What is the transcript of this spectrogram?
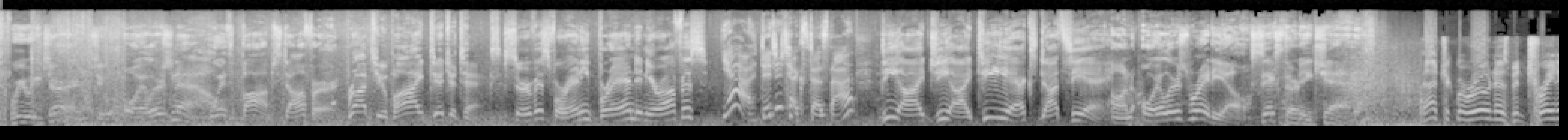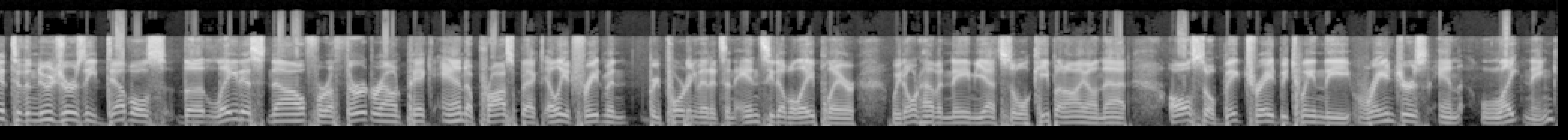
We return to Oilers Now with Bob Stauffer. Brought to you by Digitex. Service for any brand in your office? Yeah, Digitex does that. D I G I T E X dot C A on Oilers Radio. 630 CHED. Patrick Maroon has been traded to the New Jersey Devils, the latest now for a third round pick and a prospect. Elliot Friedman reporting that it's an NCAA player. We don't have a name yet, so we'll keep an eye on that. Also, big trade between the Rangers and Lightning.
